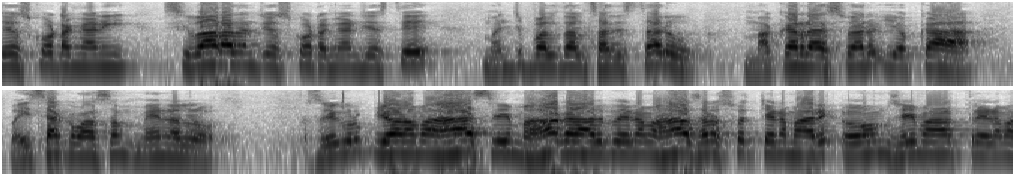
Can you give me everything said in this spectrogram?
చేసుకోవటం కానీ శివారాధన చేసుకోవటం కానీ చేస్తే మంచి ఫలితాలు సాధిస్తారు మకర రాశి వారు ఈ యొక్క వైశాఖ మాసం మే నెలలో. శ్రీ గురుభ్యో నమ శ్రీ మహాగణాధిపతి నమ సరస్వతి నమ హరి ఓం శ్రీమాత్రే నమ.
